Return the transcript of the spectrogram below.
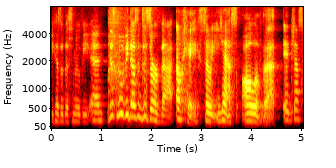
because of this movie. And this movie doesn't deserve that. Okay, so yes, all of that. It just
